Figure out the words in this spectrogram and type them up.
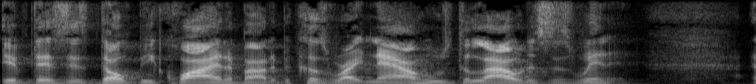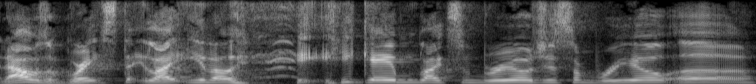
if this is don't be quiet about it because right now who's the loudest is winning. And that was a great state like you know he gave him like some real just some real uh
